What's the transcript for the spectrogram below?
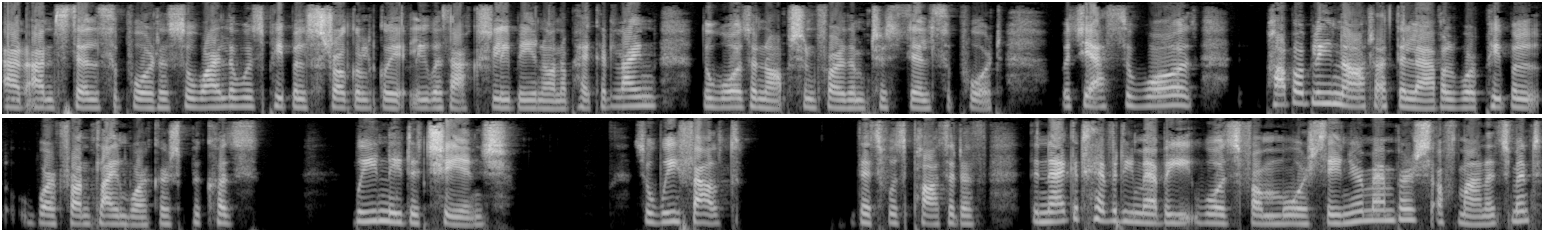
and, and still support us. So while there was people struggled greatly with actually being on a picket line, there was an option for them to still support. But yes, there was probably not at the level where people were frontline workers because we needed change. So we felt this was positive. The negativity maybe was from more senior members of management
